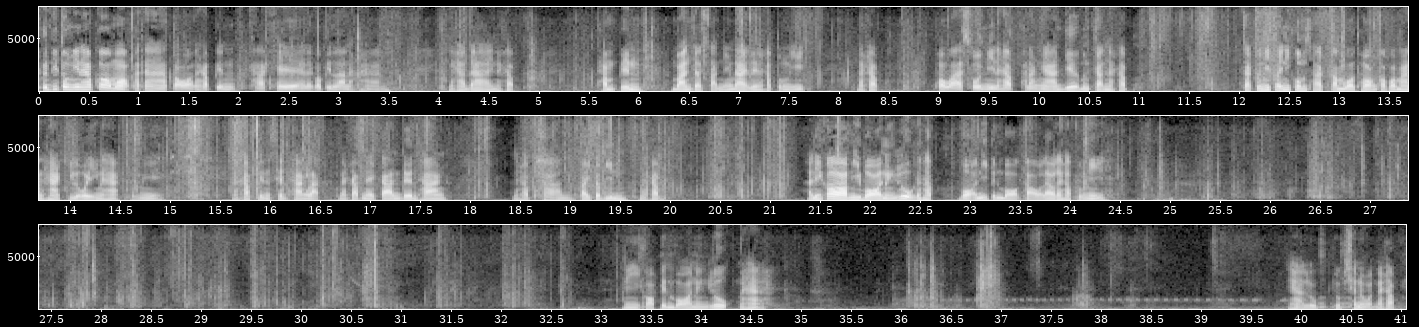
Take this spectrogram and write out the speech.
พื้นที่ตรงนี้นะครับก็เหมาะพัฒนาต่อนะครับ เป็นคาแคร์แล้วก็เป็นร้านอาหารนะฮะได้นะครับทำเป็นบ้านจัดสรรยังได้เลยนะครับ ตรงนี้ นะครับ เพราะว่าโซนนี้นะครับพนักงานเยอะเหมือนกันนะครับ จากตรงนี้ไปนิคมอุตสาหกรรมบ่อทองก็ประมาณ 5 กิโลเองนะฮะตรงนี้นะครับเป็นเส้นทางหลักนะครับในการเดินทางนะครับ ผ่านไปกระบินนะครับ อันนี้ก็มีบ่อหนึ่งลูกนะครับ บ่อนี้เป็นบ่อเก่าแล้วนะครับ ตรงนี้นี่ก็เป็นบ่อหนึ่งลูกนะฮะ นะฮะรูปรูปโฉนดนะครับ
